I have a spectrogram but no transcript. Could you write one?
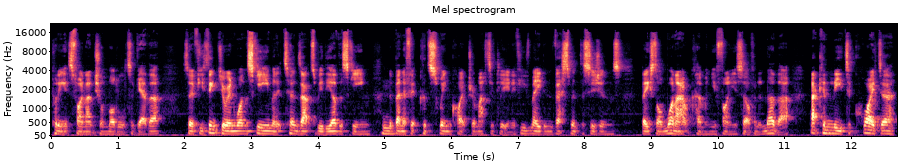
putting its financial model together. So if you think you're in one scheme and it turns out to be the other scheme, mm. the benefit could swing quite dramatically. And if you've made investment decisions based on one outcome and you find yourself in another, that can lead to quite a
